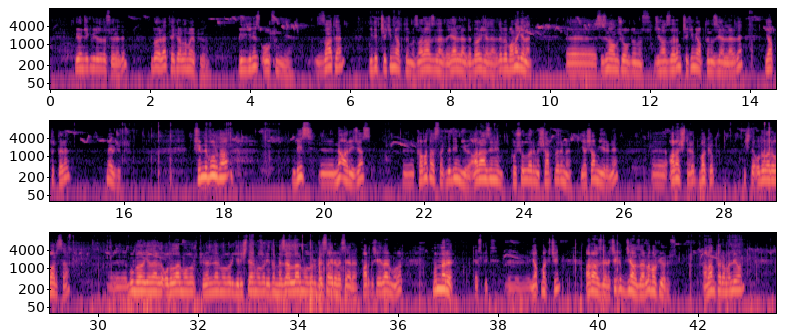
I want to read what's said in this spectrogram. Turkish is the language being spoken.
bir önceki videoda da söyledim. Böyle tekrarlama yapıyorum. Bilginiz olsun diye. Zaten gidip çekim yaptığımız arazilerde, yerlerde, bölgelerde ve bana gelen e, sizin almış olduğunuz cihazların çekim yaptığınız yerlerde yaptıkları mevcut. Şimdi burada biz e, ne arayacağız? E, kabataslak dediğim gibi arazinin koşullarını, şartlarını, yaşam yerini e, araştırıp bakıp işte odaları varsa e, bu bölgelerde odalar mı olur, tüneller mi olur, girişler mi olur ya da mezarlar mı olur vesaire vesaire farklı şeyler mi olur? Bunları tespit e, yapmak için arazilere çıkıp cihazlarla bakıyoruz. Alan tarama Leon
